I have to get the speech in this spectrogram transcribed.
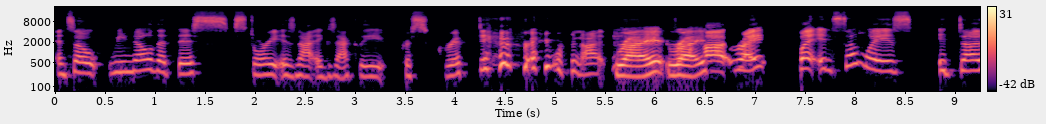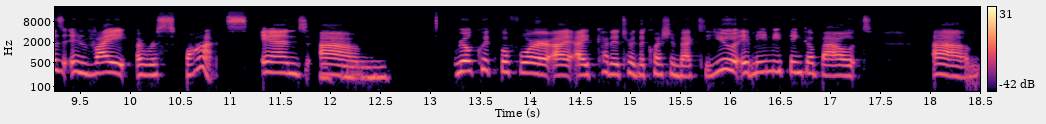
And so we know that this story is not exactly prescriptive, right? We're not. Right, right. Uh, right. But in some ways, it does invite a response. And um, mm-hmm. real quick before I, I kind of turn the question back to you, it made me think about um,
